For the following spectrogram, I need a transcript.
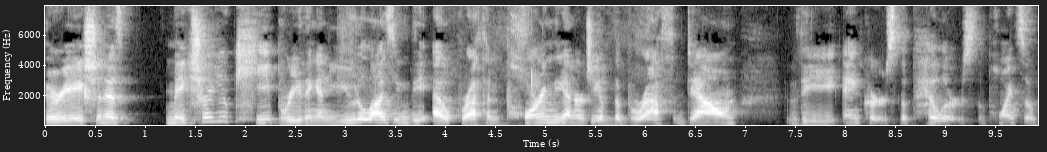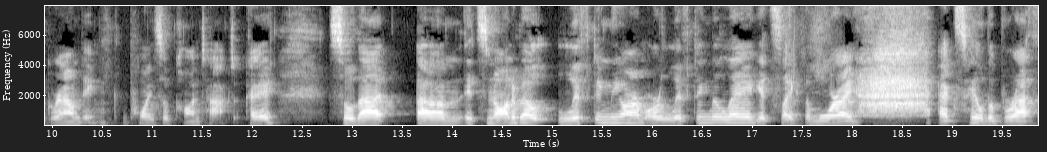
variation is make sure you keep breathing and utilizing the out breath and pouring the energy of the breath down the anchors, the pillars, the points of grounding, the points of contact, okay? So that um, it's not about lifting the arm or lifting the leg. It's like the more I exhale the breath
